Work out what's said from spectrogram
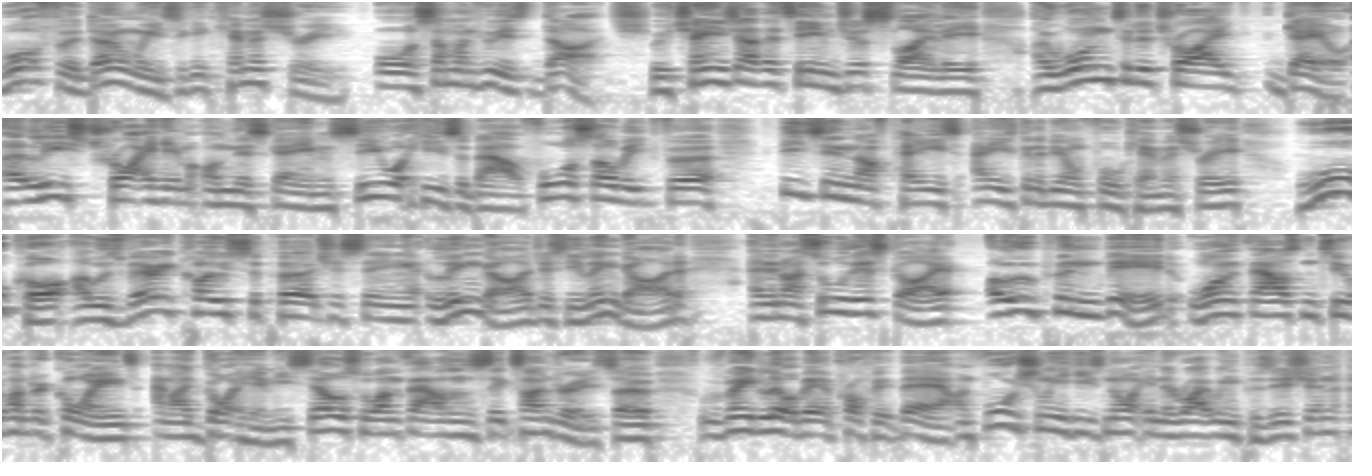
Watford, don't we, to get chemistry? Or someone who is Dutch. We've changed out the team just slightly. I wanted to try Gayle, at least try him on this game, see what he's about. Four star weak foot, decent enough pace, and he's going to be on full chemistry. Walcott, I was very close to purchasing Lingard, Jesse Lingard, and then I saw this guy open bid 1,200 coins, and I got him. He sells for 1,600, so we've made a little bit of profit there. Unfortunately, he's not in the right wing position,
